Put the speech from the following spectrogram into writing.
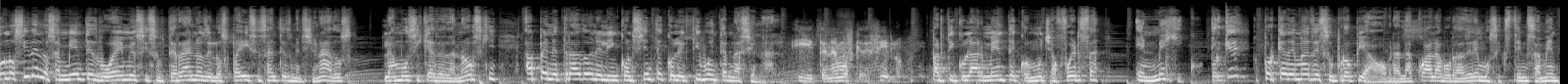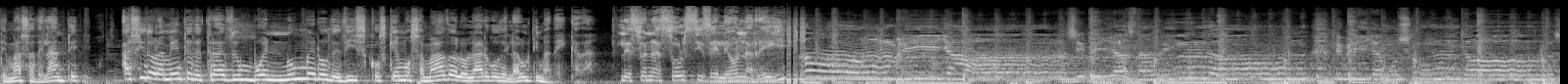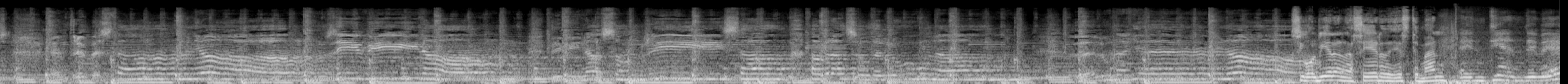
Conocida en los ambientes bohemios y subterráneos de los países antes mencionados, la música de Adanovsky ha penetrado en el inconsciente colectivo internacional. Y tenemos que decirlo. Particularmente con mucha fuerza en México. ¿Por qué? Porque además de su propia obra, la cual abordaremos extensamente más adelante, ha sido la mente detrás de un buen número de discos que hemos amado a lo largo de la última década. ¿Le suena Solstice de León Larregui? Oh, brillas y brillas tan lindo y juntos entre pestañas. Divina divina sonrisa abrazo de luna de luna llena. Si volvieran a ser de este man, Entiéndeme,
